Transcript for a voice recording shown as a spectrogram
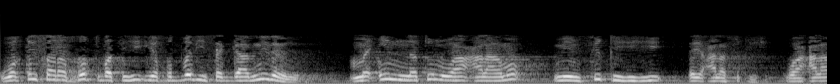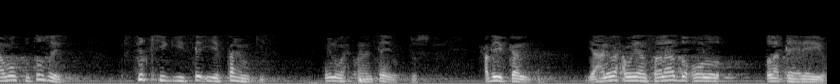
wa qisara khubatihi iyo khudbadiisa gaabnideedu ma'inatun waa calaamo min fiqhihi ay calaa fiqhihi waa calaamo kutusaysa fiqhigiisa iyo fahmkiisa inuu wax fahamsan yahy kutus xadiidkan yani waxa weyaan salaada oo la dheereeyo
